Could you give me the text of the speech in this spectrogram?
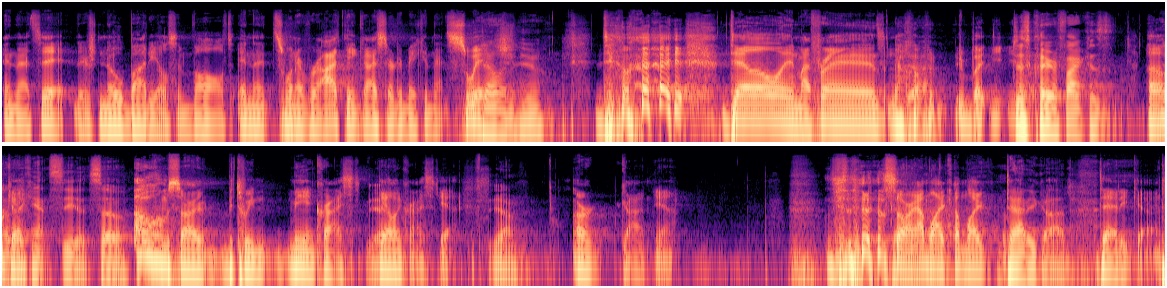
and that's it. There's nobody else involved. And that's whenever I think I started making that switch. Dell and who? Dell, Dell and my friends. No, but y- Just clarify because Oh, okay. they can't see it. So oh, I'm sorry. Between me and Christ, Yeah. Dale and Christ, yeah, yeah. or God, yeah. sorry, I'm like I'm like Daddy God. Daddy God.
